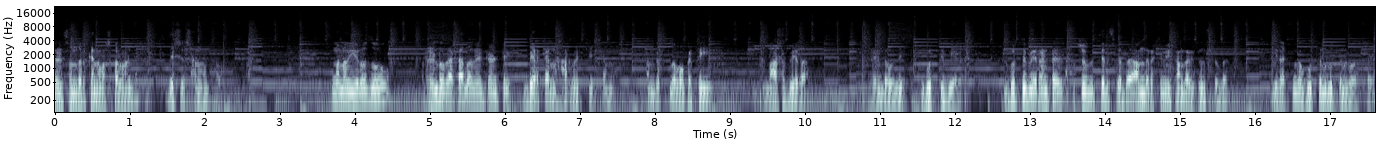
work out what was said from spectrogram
ఫ్రెండ్స్ అందరికీ నమస్కారం అండి. This is Hanumantharao. మనం ఈరోజు రెండు రకాలైనటువంటి బీరకాయలను హార్వెస్ట్ చేసాము అందులో ఒకటి నాటు బీర రెండవది గుత్తి బీర. గుత్తి బీర అంటే చూపి తెలుసు కదా అందరికీ మీకు అందరికీ తెలుసు కదా ఈ రకంగా గుత్తులు గుత్తులుగా వస్తాయి.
